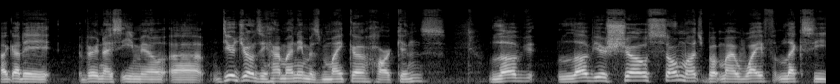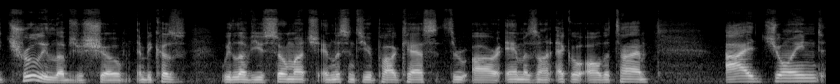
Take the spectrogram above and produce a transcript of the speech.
I got a, very nice email. Uh, Dear Jonesy, hi, my name is Micah Harkins. Love love your show so much, but my wife Lexi truly loves your show, and because we love you so much and listen to your podcast through our Amazon Echo all the time, I joined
